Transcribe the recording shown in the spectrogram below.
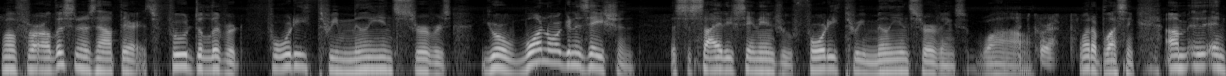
Well, for our listeners out there, it's food delivered, 43 million servers. Your one organization, the Society of St. Andrew, 43 million servings. Wow. That's correct. What a blessing. Um, and,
